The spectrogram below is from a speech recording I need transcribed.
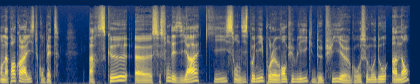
on n'a pas encore la liste complète. Parce que euh, ce sont des IA qui sont disponibles pour le grand public depuis euh, grosso modo un an,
